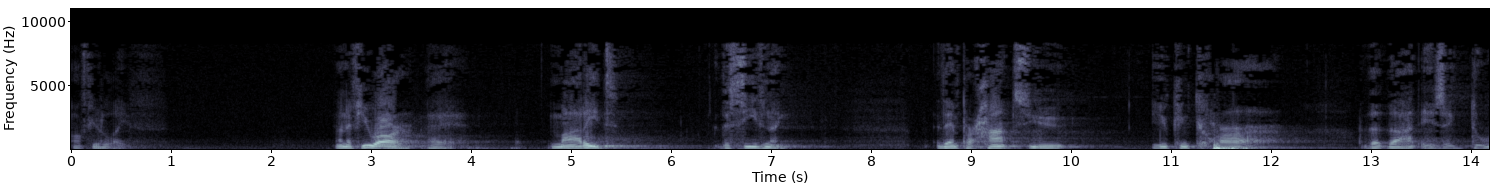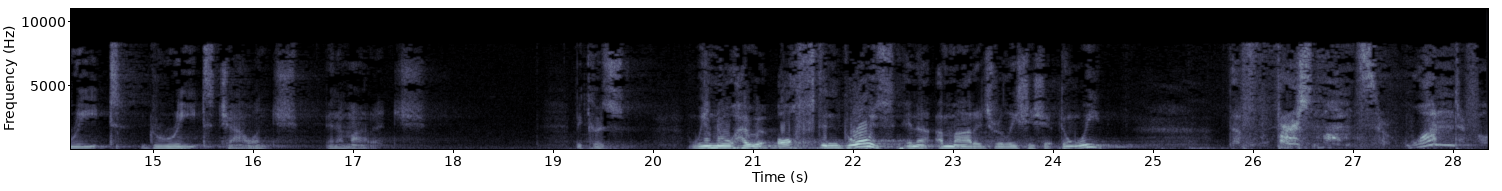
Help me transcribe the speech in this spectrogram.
of your life. And if you are uh, married this evening, then perhaps you, you concur that that is a great, great challenge in a marriage. Because we know how it often goes in a, a marriage relationship, don't we? The first months are wonderful.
